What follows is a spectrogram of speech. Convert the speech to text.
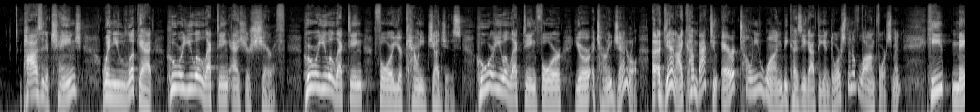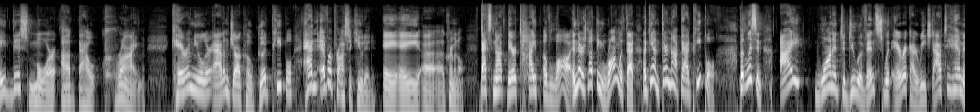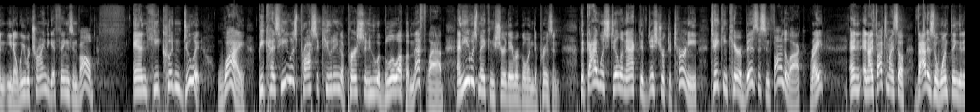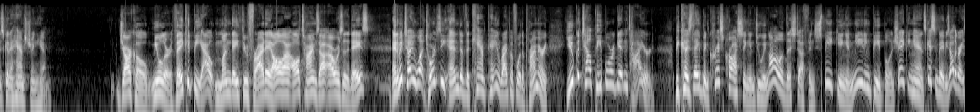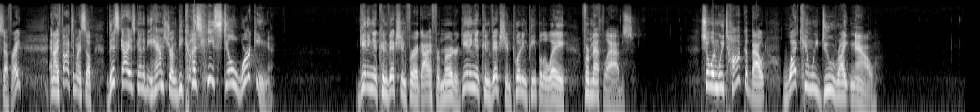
positive change when you look at who are you electing as your sheriff? Who are you electing for your county judges? Who are you electing for your attorney general? Again, I come back to Eric Toney won because he got the endorsement of law enforcement. He made this more about crime. Karen Mueller, Adam Jarchow, good people, hadn't ever prosecuted a, a, uh, a criminal. That's not their type of law. And there's nothing wrong with that. Again, they're not bad people. But listen, I wanted to do events with Eric. I reached out to him and, you know, we were trying to get things involved and he couldn't do it. Why? Because he was prosecuting a person who had blew up a meth lab and he was making sure they were going to prison. The guy was still an active district attorney taking care of business in Fond du Lac, right? And, and I thought to myself, that is the one thing that is going to hamstring him. Jarchow, Mueller, they could be out Monday through Friday, all, all times, hours of the days. And let me tell you what, towards the end of the campaign, right before the primary, you could tell people were getting tired because they've been crisscrossing and doing all of this stuff and speaking and meeting people and shaking hands, kissing babies, all the great stuff, right? And I thought to myself, this guy is going to be hamstrung because he's still working. Getting a conviction for a guy for murder, getting a conviction putting people away for meth labs. So when we talk about what can we do right now,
